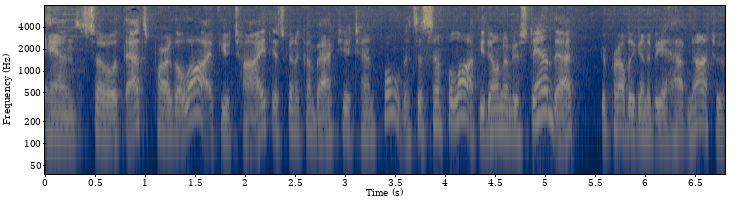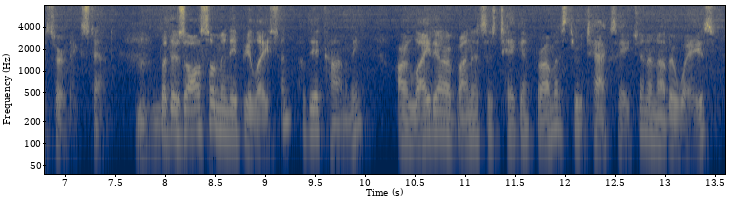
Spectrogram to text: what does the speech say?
And so that's part of the law. If you tithe, it's going to come back to you tenfold. It's a simple law. If you don't understand that, you're probably going to be a have not to a certain extent. Mm-hmm. But there's also manipulation of the economy. Our light and our abundance is taken from us through taxation and other ways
